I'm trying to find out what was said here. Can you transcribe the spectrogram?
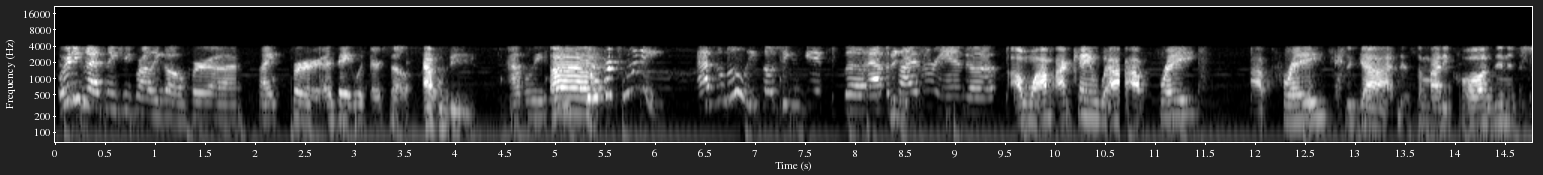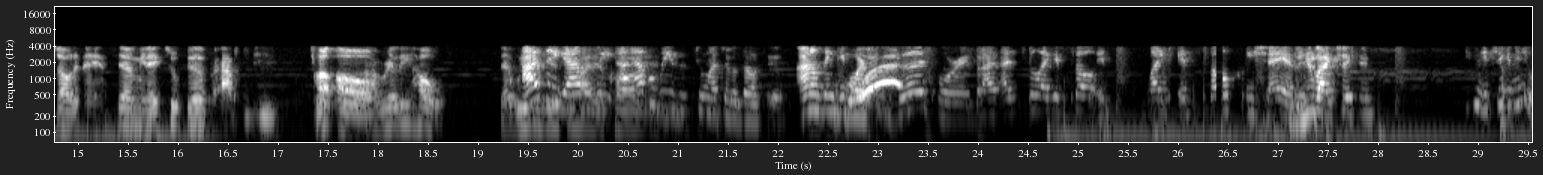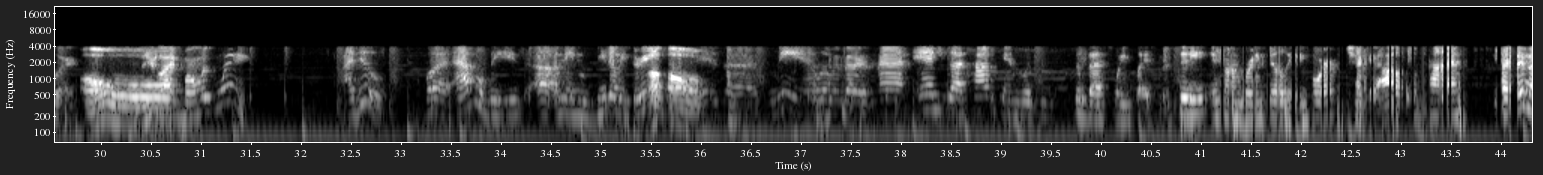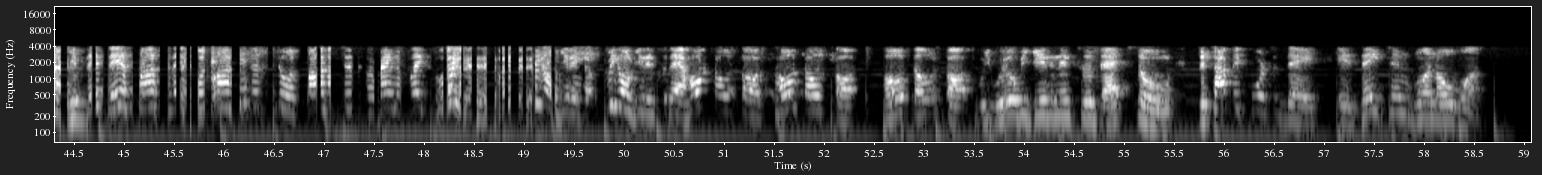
Where do you guys think she'd probably go for uh like for a date with herself? Applebee's. Applebee's. Uh, Two for twenty. Absolutely. So she can get the appetizer and uh. I want. I, I can't. I, I pray. I pray to God that somebody calls into the show today and tell me they too good for Applebee's. Uh oh. I really hope that we. I think Applebee's, to call in. Applebee's is too much of a go-to. I don't think people are too good for it, but I, I just feel like it's so it's like it's so cliche. Do you point. like chicken? You can get chicken anywhere. Oh. Do you like boneless wings? I do, but Applebee's, uh, I mean BW3 Uh-oh. is uh, to me a little bit better than that. And you got Tompkins, which is the best wing place in the city. It's on Greenfield 84. Check it out sometime. Hey, they not give they they a sponsor they doing sponsorships they doing sponsorships for random places. We, we gonna get into we gonna get into that. Hold those thoughts. Hold those thoughts. Hold those thoughts. We will be getting into that soon. The topic for today is Dating 101.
